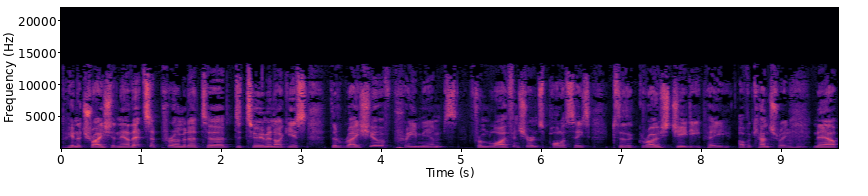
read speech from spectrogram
penetration. Now, that's a parameter to determine, I guess, the ratio of premiums from life insurance policies to the gross GDP of a country. Mm-hmm. Now,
